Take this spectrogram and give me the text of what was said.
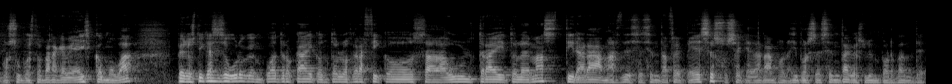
por supuesto, para que veáis cómo va. Pero estoy casi seguro que en 4K y con todos los gráficos a ultra y todo lo demás, tirará a más de 60 FPS o se quedará por ahí por 60, que es lo importante.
